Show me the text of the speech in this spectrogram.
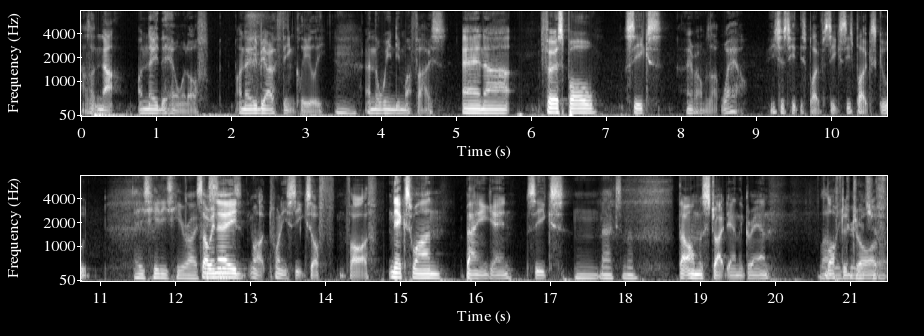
I was like, "Nah, I need the helmet off. I need to be able to think clearly." Mm. And the wind in my face. And uh, first ball, six. And everyone was like, "Wow, he's just hit this bloke for six. This bloke's good." He's hit his hero. So we six. need what twenty six off five. Next one, bang again, six. mm, maximum. That one was straight down the ground, Lovely lofted drive. shot.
